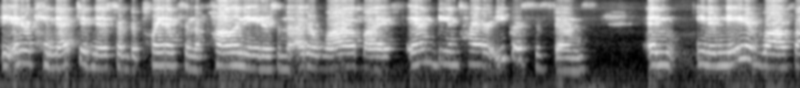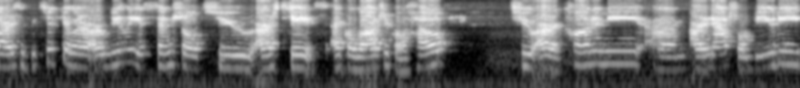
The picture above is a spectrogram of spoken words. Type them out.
the interconnectedness of the plants and the pollinators and the other wildlife and the entire ecosystems. And you know, native wildflowers in particular are really essential to our state's ecological health, to our economy, um, our natural beauty.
